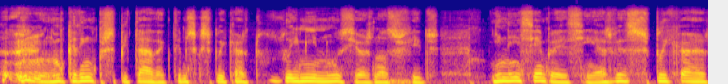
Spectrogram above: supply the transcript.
um bocadinho precipitada que temos que explicar tudo em minúcia aos nossos filhos. E nem sempre é assim. Às vezes explicar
